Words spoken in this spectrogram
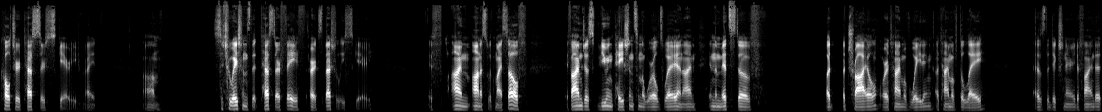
culture, tests are scary, right? Um, situations that test our faith are especially scary. If I'm honest with myself, if I'm just viewing patience in the world's way and I'm in the midst of a, a, trial or a time of waiting, a time of delay, as the dictionary defined it,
